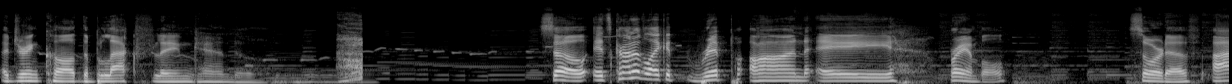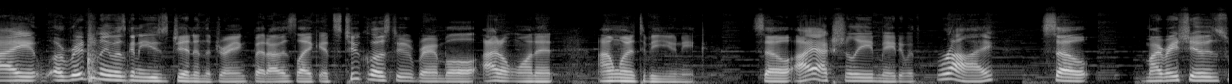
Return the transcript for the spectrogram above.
a drink called the Black Flame Candle. so it's kind of like a rip on a bramble. Sort of. I originally was going to use gin in the drink, but I was like, it's too close to a bramble. I don't want it. I want it to be unique. So I actually made it with rye. So my ratios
